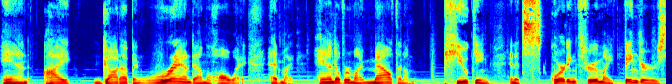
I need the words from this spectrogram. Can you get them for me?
And I got up and ran down the hallway, had my hand over my mouth, and I'm puking and it's squirting through my fingers.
